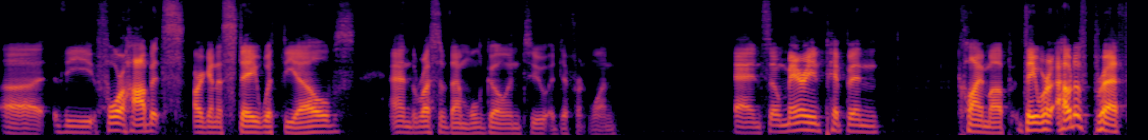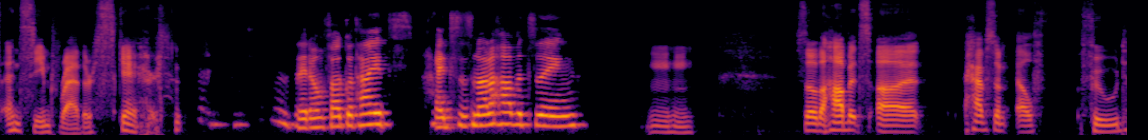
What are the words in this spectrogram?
Uh, the four hobbits are gonna stay with the elves, and the rest of them will go into a different one. And so Merry and Pippin climb up. They were out of breath and seemed rather scared. they don't fuck with heights. Heights is not a hobbit thing. Mm-hmm. So the hobbits uh have some elf food.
